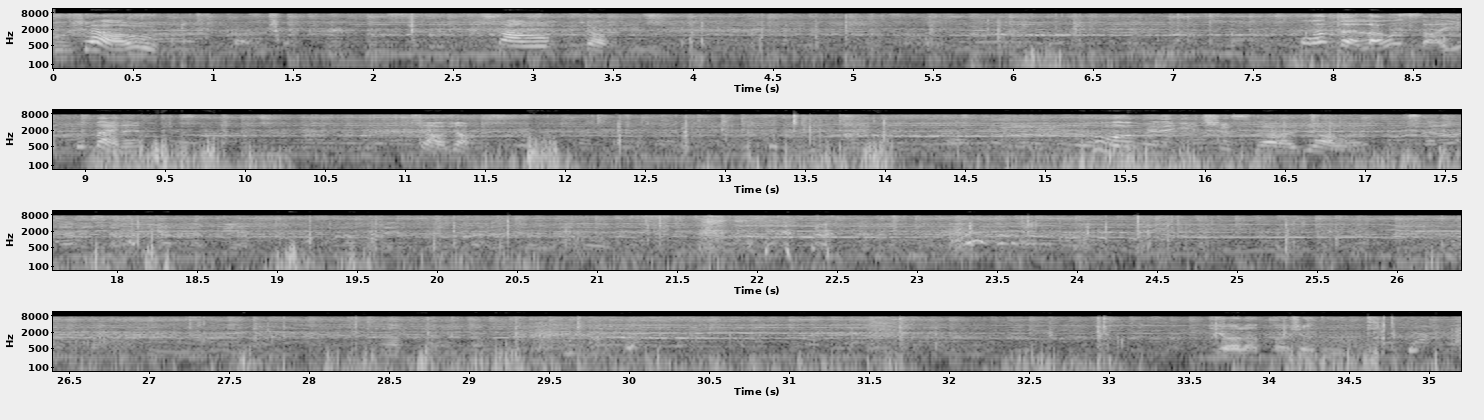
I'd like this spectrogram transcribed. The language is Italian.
Oh, ciao! Ciao! Ciao! Oh, bella, come stai? Tutto bene? Ciao, ciao! Oh, vedi chi ci sta, ciao! la Guardiola a tutti.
